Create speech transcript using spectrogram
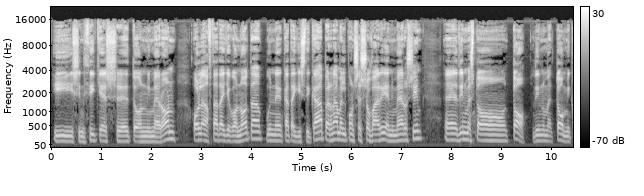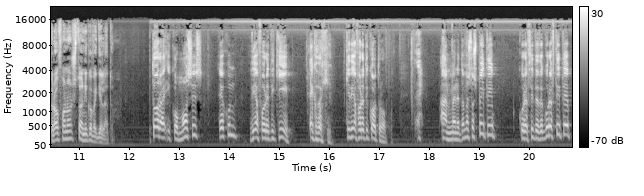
οι συνθήκες ε, των ημερών, όλα αυτά τα γεγονότα που είναι καταγιστικά. Περνάμε λοιπόν σε σοβαρή ενημέρωση. Ε, δίνουμε στο το, δίνουμε το μικρόφωνο στον Νίκο Βαγγελάτο. Τώρα οι κομμώσεις έχουν διαφορετική εκδοχή και διαφορετικό τρόπο. Ε, αν μένετε μέσα στο σπίτι, κουρευτείτε δεν κουρευτείτε,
